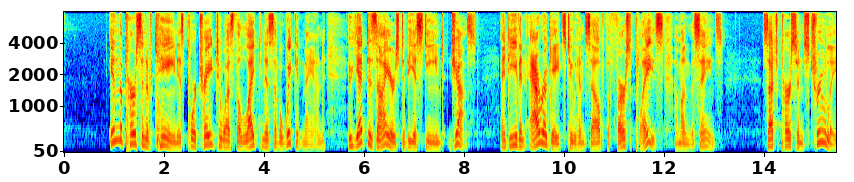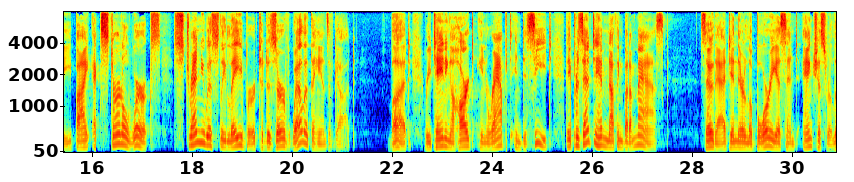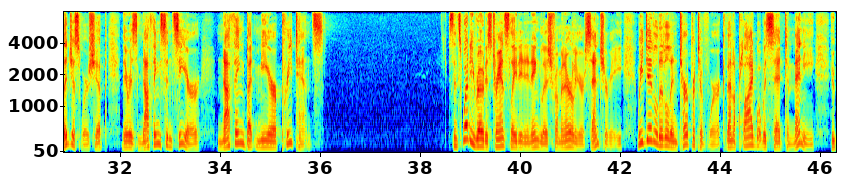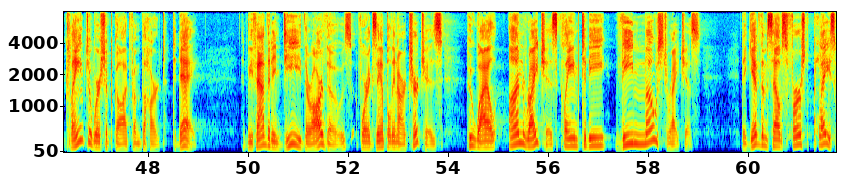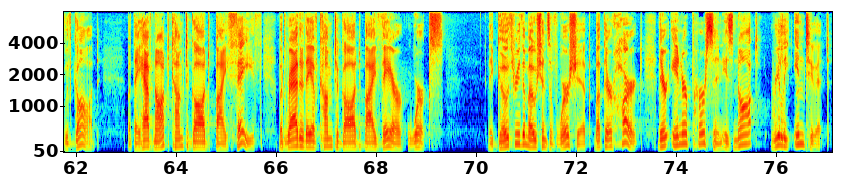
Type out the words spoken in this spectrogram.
In the person of Cain is portrayed to us the likeness of a wicked man who yet desires to be esteemed just, and even arrogates to himself the first place among the saints. Such persons truly, by external works, strenuously labor to deserve well at the hands of God. But, retaining a heart enwrapped in deceit, they present to him nothing but a mask, so that in their laborious and anxious religious worship there is nothing sincere, nothing but mere pretense. Since what he wrote is translated in English from an earlier century, we did a little interpretive work, then applied what was said to many who claim to worship God from the heart today. And we found that indeed there are those, for example, in our churches, who, while unrighteous, claim to be the most righteous. They give themselves first place with God but they have not come to God by faith, but rather they have come to God by their works. They go through the motions of worship, but their heart, their inner person, is not really into it.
